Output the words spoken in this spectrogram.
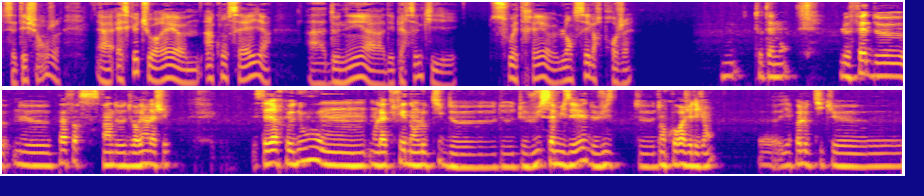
de cet échange. Est-ce que tu aurais un conseil à donner à des personnes qui souhaiteraient lancer leur projet? Mmh, Totalement. Le fait de ne pas force, enfin de, de rien lâcher. C'est-à-dire que nous, on, on l'a créé dans l'optique de, de, de, juste s'amuser, de juste d'encourager les gens. Il euh, n'y a pas l'optique euh,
